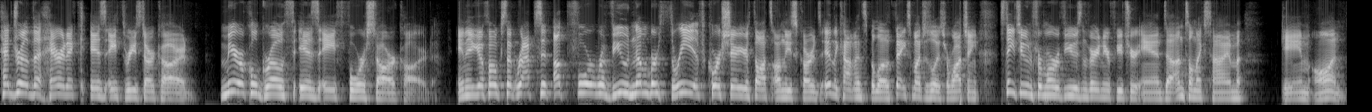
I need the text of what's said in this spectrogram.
Hedra the Heretic is a three star card. Miracle Growth is a four star card. And there you go, folks. That wraps it up for review number three. Of course, share your thoughts on these cards in the comments below. Thanks much as always for watching. Stay tuned for more reviews in the very near future. And uh, until next time, game on.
